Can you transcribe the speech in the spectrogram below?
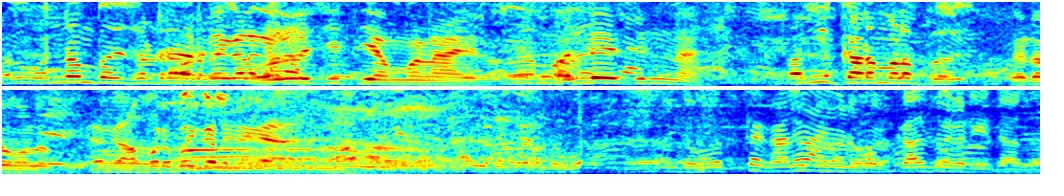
அது ஒன்னம்பது சொல்றாரு. ஒரு லட்சத்தி ஐம்பதாயிரம் பல்லு எத்தினா பல்லு கடமளப்பு. கடமளப்பு. ஐம்பது ரூபாய் கழுங்க இந்த ஒத்த கலை வாங்கிட்டு காசு கட்டிட்டாங்க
